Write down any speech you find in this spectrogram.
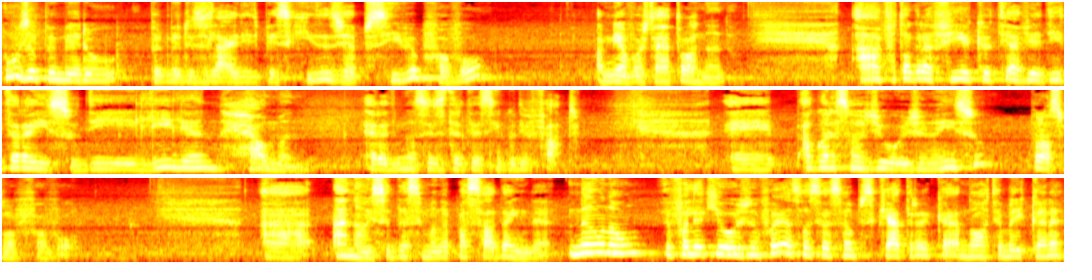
Vamos ver o primeiro, primeiro slide de pesquisas, já é possível, por favor? A minha voz está retornando. A fotografia que eu te havia dito era isso, de Lillian Hellman. Era de 1935, de fato. É, agora são as de hoje, não é isso? Próxima, por favor. Ah, ah, não, isso é da semana passada ainda. Não, não, eu falei que hoje não foi a Associação Psiquiátrica Norte-Americana.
